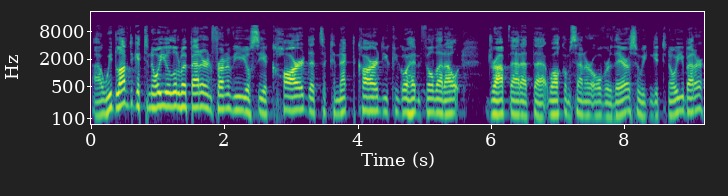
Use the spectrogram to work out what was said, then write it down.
Uh, we'd love to get to know you a little bit better. In front of you, you'll see a card that's a Connect card. You can go ahead and fill that out drop that at that welcome center over there so we can get to know you better.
